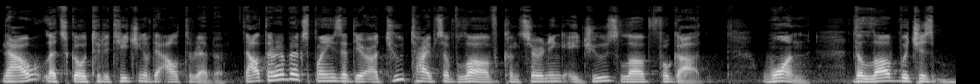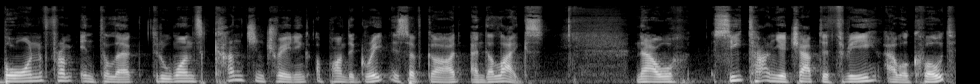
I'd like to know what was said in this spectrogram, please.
Now, let's go to the teaching of the Alter Rebbe. The Alter Rebbe explains that there are two types of love concerning a Jew's love for God. One, the love which is born from intellect through one's concentrating upon the greatness of God and the likes. Now, See Tanya chapter 3, I will quote,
